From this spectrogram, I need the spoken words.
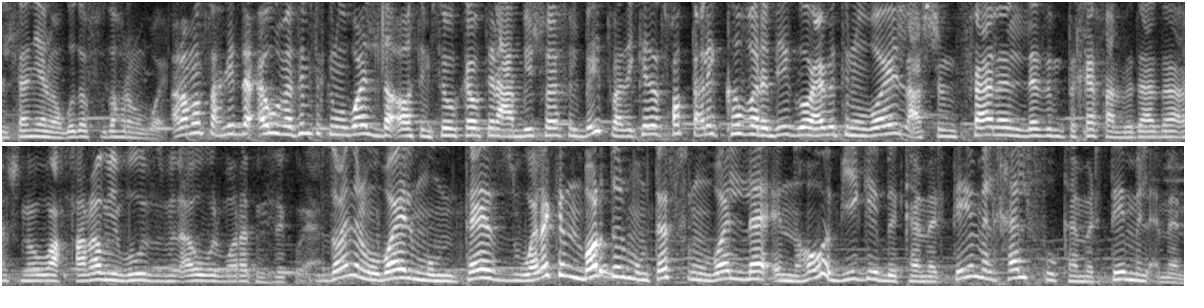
الثانية الموجودة في ظهر الموبايل. أنا بنصح جدا أول ما تمسك الموبايل ده آه تمسكه كده وتلعب بيه شوية في البيت بعد كده تحط عليه cover بيه جوه علبه الموبايل عشان فعلا لازم تخاف على البتاع ده عشان هو حرام يبوظ من أول مرة تمسكه يعني. design الموبايل ممتاز ولكن برضه الممتاز في الموبايل ده إن هو بيجي بكاميرتين من الخلف وكاميرتين من الأمام.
